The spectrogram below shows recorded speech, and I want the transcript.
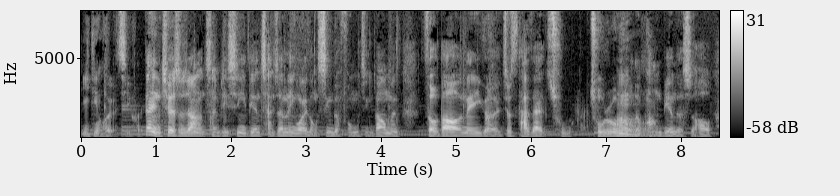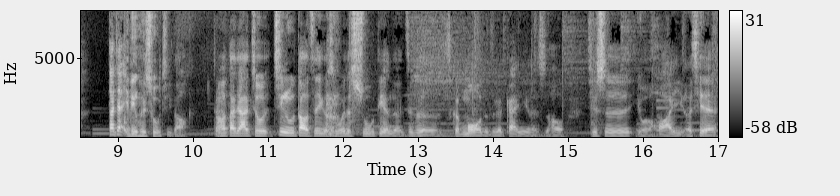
一定会有机会。但你确实让成品新一店产生另外一种新的风景。当我们走到那一个，就是它在出出入口的旁边的时候，嗯、大家一定会触及到。然后大家就进入到这个所谓的书店的这个这个 mall 的这个概念的时候，其实有了花艺，而且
